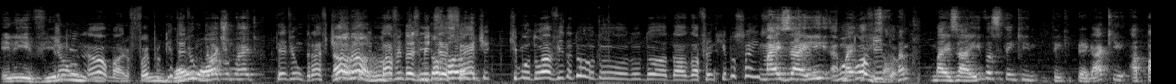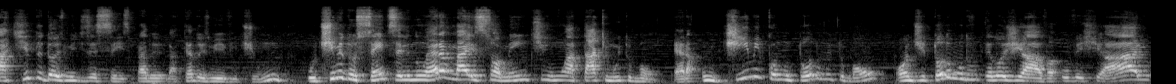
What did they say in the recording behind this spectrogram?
ele vira um, não, Mário, foi um porque bom, teve um- ótimo head Teve um draft Não, não, não- tava em não tô 2017 que mudou a vida do, do- do- da, da franquia do Saints. Mas aí, Mudou mas, a vida. Mas aí você tem que, tem que pegar que a partir de 2016 pra, até 2021, o time do Saints ele não era mais somente um ataque muito bom. Era um time como um todo muito bom, onde todo mundo elogiava o vestiário,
